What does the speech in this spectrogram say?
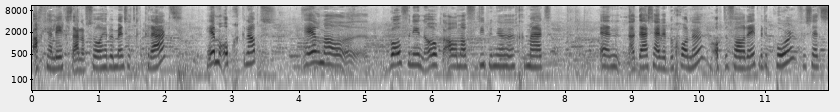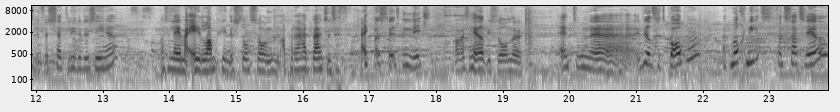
acht jaar leeg staan of zo hebben mensen het gekraakt. Helemaal opgeknapt. Helemaal uh, bovenin ook allemaal verdiepingen gemaakt. En nou, daar zijn we begonnen op de valreep met een koor, verzet, verzetliederen zingen. Er was alleen maar één lampje en er stond zo'n apparaat buiten. Hij was verder niks, maar was heel bijzonder. En toen uh, wilden ze het kopen. Het mocht niet van het stadsdeel.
